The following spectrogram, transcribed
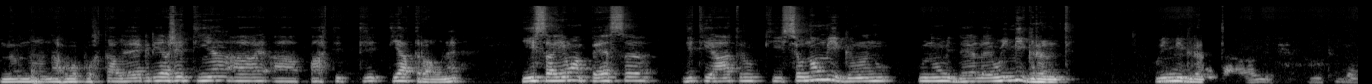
no, na, na, rua Porto Alegre e a gente tinha a, a parte teatral, né? E isso aí é uma peça de teatro que, se eu não me engano, o nome dela é O Imigrante. O hum, Imigrante. Muito bom.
